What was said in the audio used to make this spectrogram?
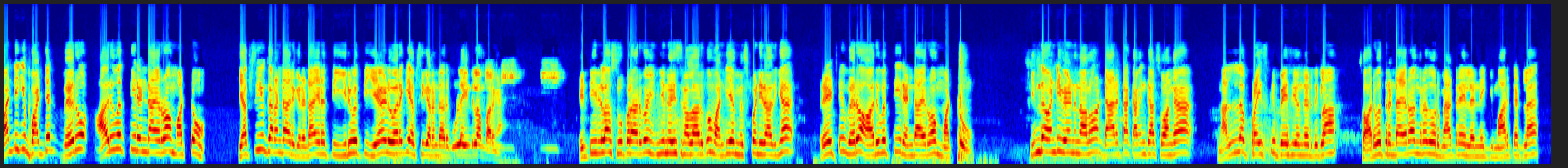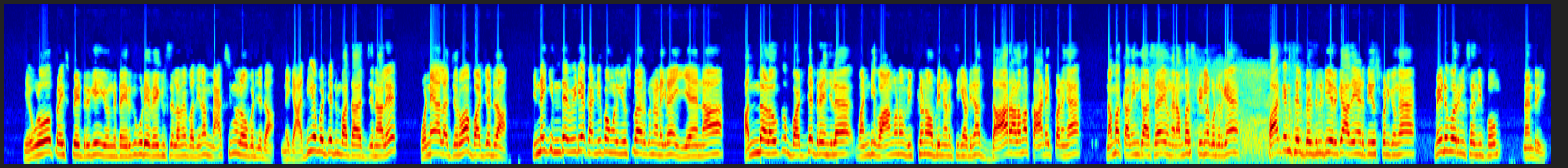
வண்டிக்கு பட்ஜெட் வெறும் அறுபத்தி ரெண்டாயிரம் ரூபா மட்டும். எஃப்சியும் கரண்டாக இருக்குது ரெண்டாயிரத்தி இருபத்தி ஏழு வரைக்கும் எஃப்சி கரண்டாக இருக்கு. உள்ள இண்டெலாம் பாருங்கள் இன்டீரியர்லாம் சூப்பராக இருக்கும். இன்ஜின் வைஸ் நல்லாயிருக்கும் வண்டியை மிஸ் பண்ணிடாதீங்க. ரேட்டு வெறும் அறுபத்தி ரெண்டாயிரம் மட்டும். இந்த வண்டி வேணும்னாலும் டேரெக்டாக கவின் கார்ஸ் வாங்க. நல்ல ப்ரைஸ்க்கு பேசி வந்து எடுத்துக்கலாம். ஸோ அறுபத்தி ரெண்டாயிரம் ரூபாங்கிறது ஒரு மேட்டரே இல்லை. இன்னைக்கு மார்க்கெட்டில் எவ்வளோ ப்ரைஸ் போயிட்டு இருக்கு. இவங்ககிட்ட இருக்கக்கூடிய வெஹிக்கிள்ஸ் எல்லாமே பார்த்தீங்கன்னா மேக்ஸிமம் லோ பட்ஜெட் தான். இன்னைக்கு அதிக பட்ஜெட்னு பார்த்தாச்சுனாலே ஒன்னே லட்ச ரூபா பட்ஜெட் தான். இன்னைக்கு இந்த வீடியோ கண்டிப்பாக உங்களுக்கு யூஸ்ஃபுல்லாக இருக்கும்னு நினைக்கிறேன். ஏன்னா அந்த அளவுக்கு பட்ஜெட் ரேஞ்சில் வண்டி வாங்கணும் விற்கணும் அப்படின்னு நினச்சிங்க அப்படின்னா தாராளமாக கான்டாக்ட் பண்ணுங்க. நம்ம கவின் காசை இவங்க நம்பர் ஸ்க்ரீனில் கொடுத்துருக்கேன். பார்க் அண்ட் செல் ஃபெசிலிட்டியும் இருக்குது அதையும் எடுத்து யூஸ் பண்ணிக்கோங்க. மீண்டும் ஒரு சந்திப்போம். நன்றி.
